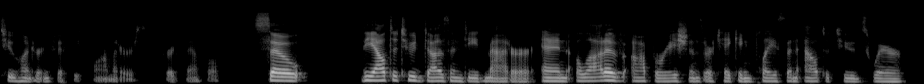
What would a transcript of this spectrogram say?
250 kilometers, for example. So, the altitude does indeed matter. And a lot of operations are taking place in altitudes where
